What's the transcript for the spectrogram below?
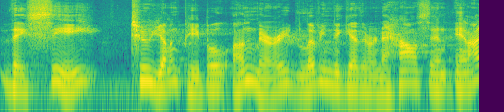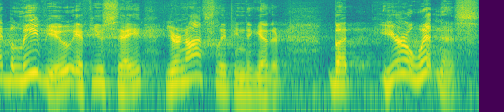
they see two young people, unmarried, living together in a house, and, and I believe you if you say you're not sleeping together. But you're a witness.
